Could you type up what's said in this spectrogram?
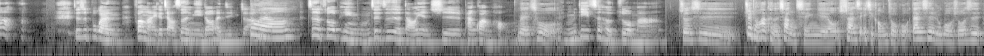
就是不管放哪一个角色，你都很紧张。对啊，这个作品，我们这次的导演是潘冠宏，没错。你们第一次合作吗？就是剧团话可能上青也有算是一起工作过，但是如果说是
